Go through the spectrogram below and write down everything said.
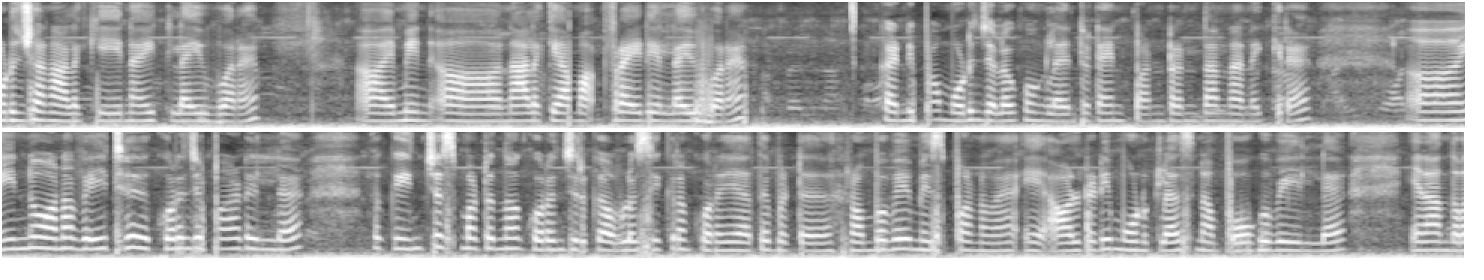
முடிஞ்சால் நாளைக்கு நைட் லைவ் வரேன். ஐ மீன் நாளைக்கு ஆமாம் ஃப்ரைடே லைவ் வரேன். கண்டிப்பாக முடிஞ்ச அளவுக்கு உங்களை என்டர்டெயின் பண்ணுறேன்னு தான் நினைக்கிறேன். இன்னும் ஆனால் வெயிட்டு குறைஞ்ச பாடு இல்லை. இன்ச்சஸ் மட்டும்தான் குறைஞ்சிருக்கு. அவ்வளோ சீக்கிரம் குறையாது. பட்டு ரொம்பவே மிஸ் பண்ணுவேன். ஆல்ரெடி மூணு கிளாஸ் நான் போகவே இல்லை. ஏன்னா அந்த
